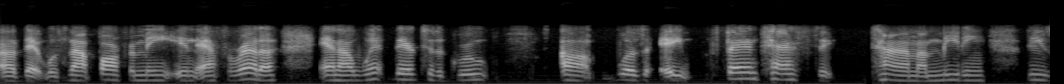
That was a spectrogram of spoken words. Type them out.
uh, that was not far from me in Alpharetta, and I went there to the group. Uh, was a fantastic time I'm meeting these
